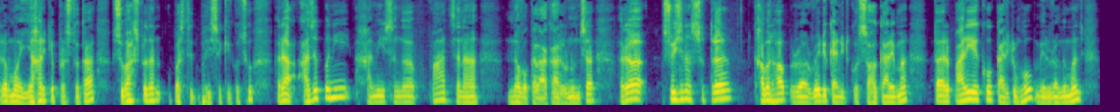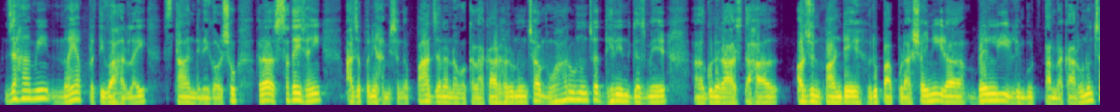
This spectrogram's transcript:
र म यहाँकै प्रस्तुता सुभाष प्रधान उपस्थित भइसकेको छु। र आज पनि हामीसँग पाँचजना नवकलाकार हुनुहुन्छ र सृजना सूत्र खबर हब र रेडियो क्यान्डिडको सहकार्यमा तयार पारिएको कार्यक्रम हो मेरो रङ्गमञ्च जहाँ हामी नयाँ प्रतिभाहरूलाई स्थान दिने गर्छौँ र सधैँ झैँ आज पनि हामीसँग पाँचजना नवकलाकारहरू हुनुहुन्छ। उहाँहरू हुनुहुन्छ धीरेन गजमेर गुणराज दाहाल अर्जुन पाण्डे रूपा पुडा सैनी र ब्रेनली लिम्बू ताम्राकार हुनुहुन्छ।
